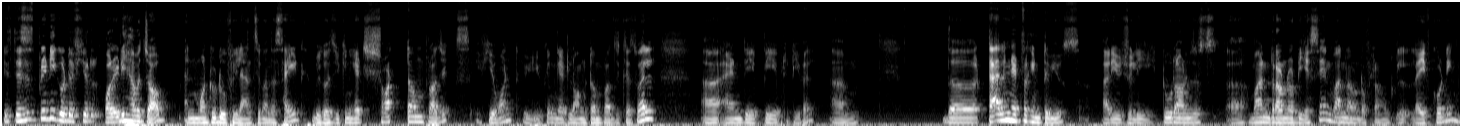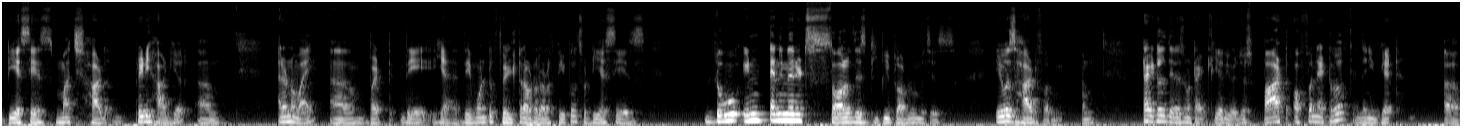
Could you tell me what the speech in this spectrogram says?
If this is pretty good if you already have a job and want to do freelancing on the side because you can get short-term projects if you want you can get long-term projects as well uh, and they pay pretty well. Um, the talent network interviews are usually two rounds uh, one round of dsa and one round of round live coding. Dsa is much hard pretty hard here. Um, i don't know why uh, but they yeah they want to filter out a lot of people so dsa is do in 10 minutes solve this dp problem which is it was hard for me. Um, title, there is no title here. You're just part of a network, and then you get uh,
